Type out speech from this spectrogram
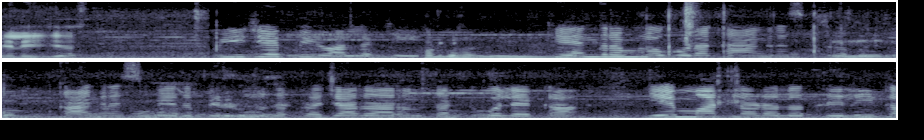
తెలియజేస్తాం బీజేపీ వాళ్ళకి కేంద్రంలో కూడా కాంగ్రెస్ ప్రభుత్వం కాంగ్రెస్ మీద పెరుగుతున్న ప్రజాదారం తట్టుకోలేక ఏం మాట్లాడాలో తెలియక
